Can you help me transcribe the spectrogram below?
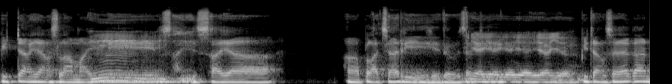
bidang yang selama ini saya, saya eh, pelajari gitu. Jadi Iya iya iya iya. iya. bidang saya kan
